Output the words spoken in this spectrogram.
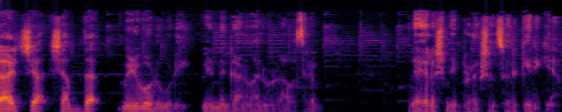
കാഴ്ച ശബ്ദ മിഴിവോടുകൂടി വീണ്ടും കാണുവാനുള്ള അവസരം ജയലക്ഷ്മി പ്രൊഡക്ഷൻസ് ഒരുക്കിയിരിക്കുകയാണ്.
